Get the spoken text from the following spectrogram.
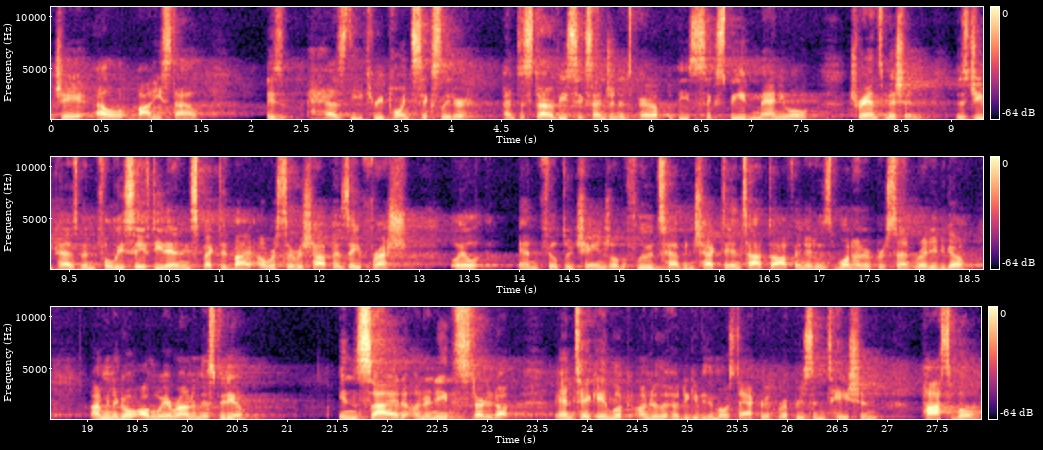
JL body style is, has the 3.6 liter Pentastar V6 engine. It's paired up with the six-speed manual transmission. This Jeep has been fully safetied and inspected by our service shop, has a fresh oil and filter change. All the fluids have been checked and topped off and it is 100% ready to go. I'm gonna go all the way around in this video, inside, underneath, start it up, and take a look under the hood to give you the most accurate representation possible.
